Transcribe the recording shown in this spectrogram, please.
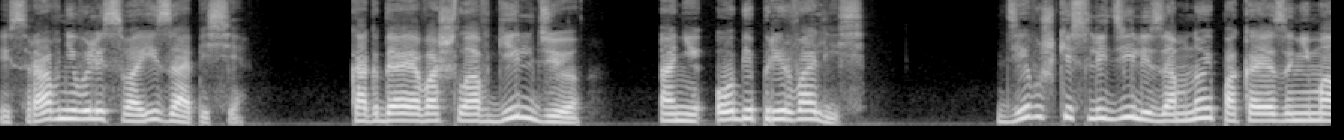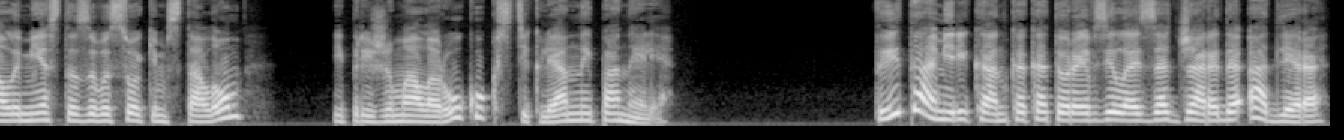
и сравнивали свои записи. Когда я вошла в гильдию, они обе прервались. Девушки следили за мной, пока я занимала место за высоким столом и прижимала руку к стеклянной панели. «Ты та американка, которая взялась за Джареда Адлера?»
